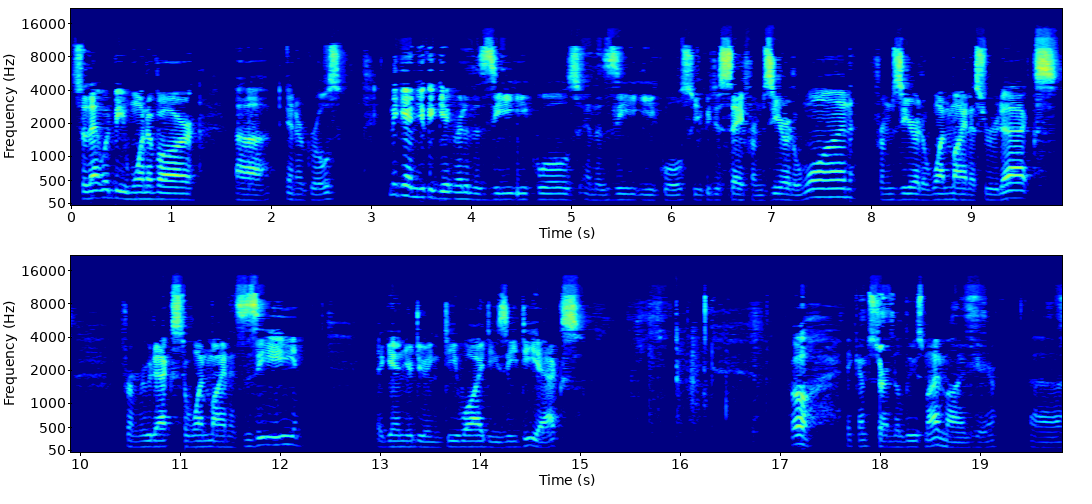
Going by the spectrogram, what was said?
So that would be one of our uh, integrals. And again, you could get rid of the z equals and the z equals. So you could just say from 0 to 1, from 0 to 1 minus root x, from root x to 1 minus z. Again, you're doing dy, dz, dx. Oh, I think I'm starting to lose my mind here. Uh,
